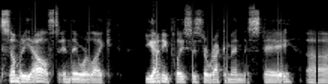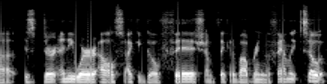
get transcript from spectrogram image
somebody else. And they were like, you got any places to recommend to stay? Uh, is there anywhere else I could go fish? I'm thinking about bringing the family. So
